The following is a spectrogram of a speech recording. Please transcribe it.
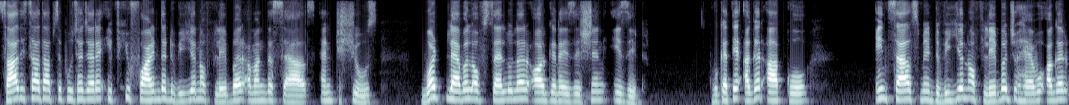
साथ ही साथ आपसे पूछा जा रहा है if you find the division of labour among the cells and tissues what level of cellular organisation is it वो कहते हैं, अगर आपको इन सेल्स में डिवीज़न ऑफ़ लेबर जो है वो अगर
